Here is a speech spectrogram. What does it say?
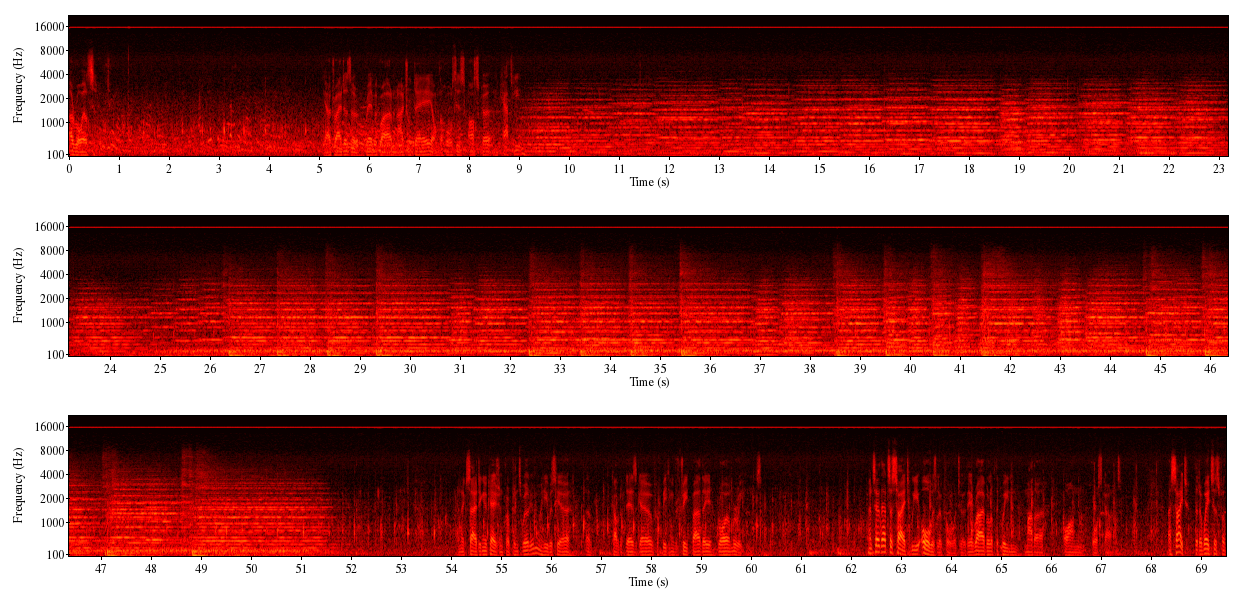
a royal salute. Outriders are Ray McGuire and Nigel Day on the horses Oscar and Kathleen. An exciting occasion for Prince William. He was here a couple of days ago for beating a retreat by the Royal Marines. And so that's a sight we always look forward to, the arrival of the Queen Mother on Horse Guards. A sight that awaits us for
